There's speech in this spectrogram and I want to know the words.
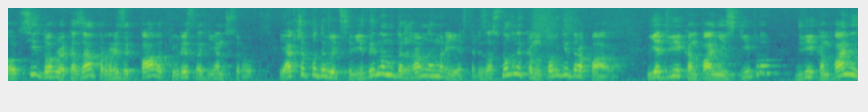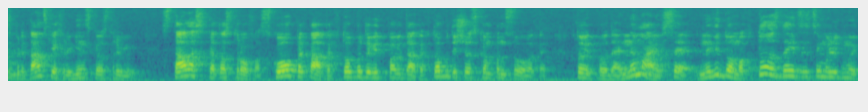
Олексій добре казав про ризик паводків, ризик гігантстрою. Якщо подивитися в єдиному державному реєстрі, засновниками ТОВ Гідропауер є дві компанії з Кіпру, дві компанії з Британських Регінських островів. Сталася катастрофа. З кого питати, хто буде відповідати, хто буде щось компенсувати, хто відповідає? Немає, все. Невідомо, хто стоїть за цими людьми.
